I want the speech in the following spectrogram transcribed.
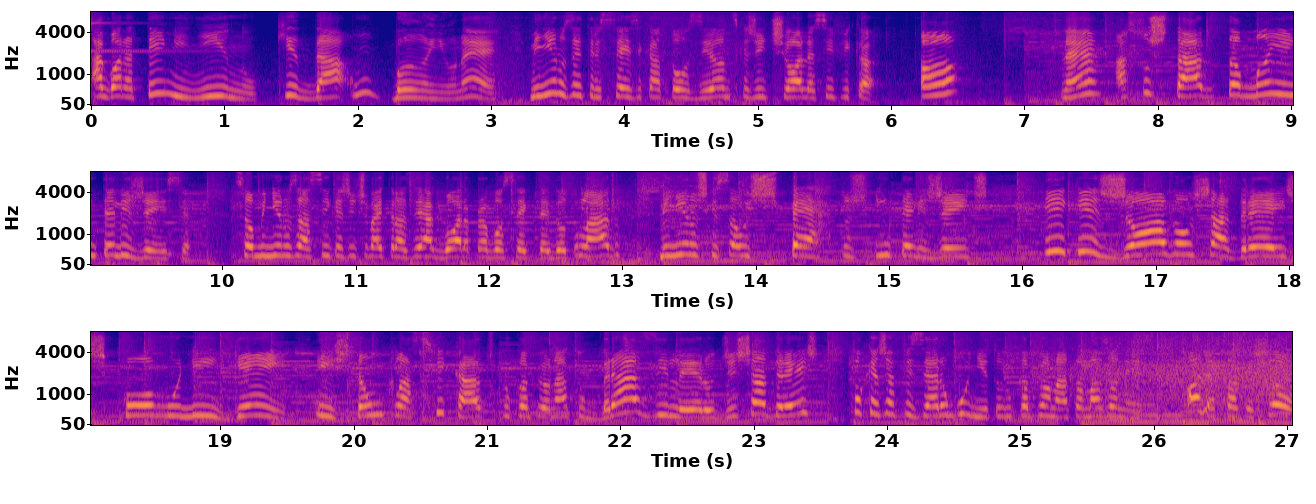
Agora, tem menino que dá um banho, né? Meninos entre 6 e 14 anos que a gente olha assim e fica, hã? Né? Assustado, tamanha inteligência. São meninos assim que a gente vai trazer agora para você que está aí do outro lado. Meninos que são espertos, inteligentes, e que jogam xadrez como ninguém e estão classificados para o Campeonato Brasileiro de Xadrez porque já fizeram bonito no Campeonato Amazonense. Olha só que show!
